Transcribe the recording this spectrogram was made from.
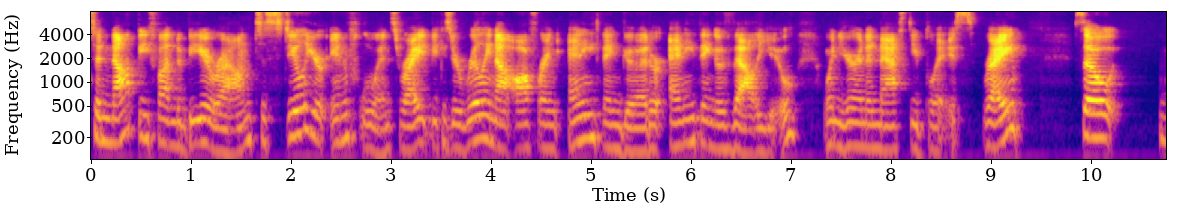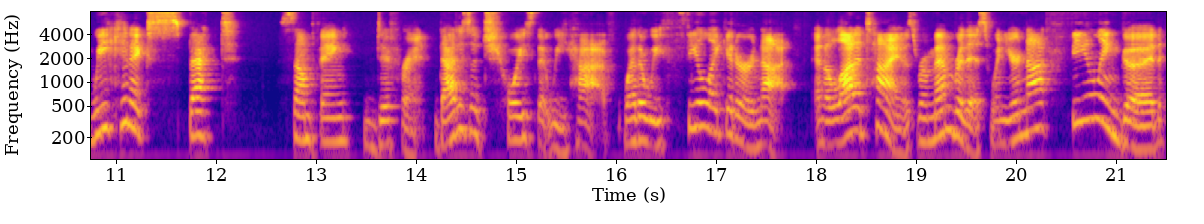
to not be fun to be around, to steal your influence, right? Because you're really not offering anything good or anything of value when you're in a nasty place, right? So we can expect something different. That is a choice that we have, whether we feel like it or not. And a lot of times, remember this when you're not feeling good,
